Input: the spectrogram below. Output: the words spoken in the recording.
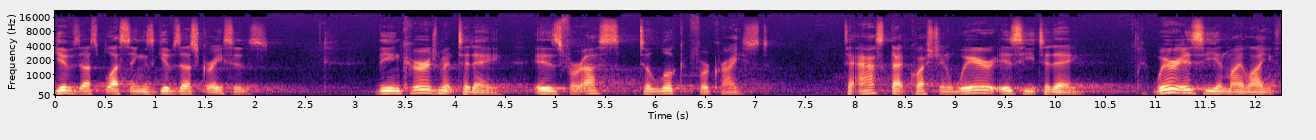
gives us blessings, gives us graces. The encouragement today is for us to look for Christ, to ask that question where is he today? Where is he in my life?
